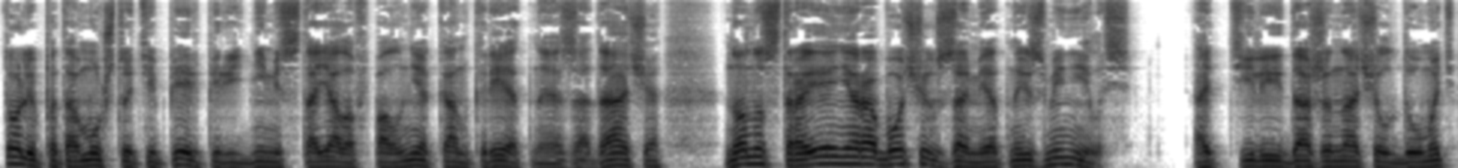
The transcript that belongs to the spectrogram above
то ли потому, что теперь перед ними стояла вполне конкретная задача, но настроение рабочих заметно изменилось. Аттилий даже начал думать,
